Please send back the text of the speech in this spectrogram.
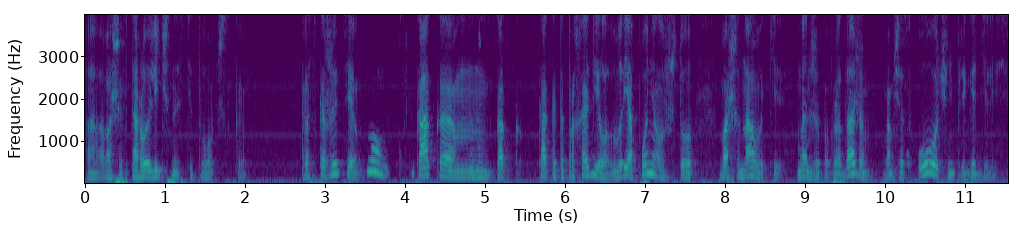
э, вашей второй личности творческой. Расскажите, ну, как, э, как, как это проходило? Вот я понял, что ваши навыки менеджера по продажам вам сейчас очень пригодились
